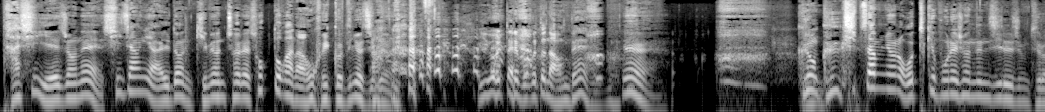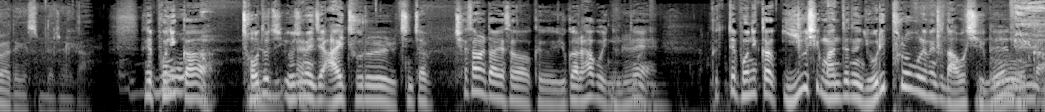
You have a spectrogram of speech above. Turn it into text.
다시 예전에 시장이 알던 김현철의 속도가 나오고 있거든요, 지금. 2월 달에 뭐가 또 나온대. 예. 그럼 그 13년을 어떻게 보내셨는지를 좀 들어야 되겠습니다, 저희가. 근데 보니까 저도 네. 요즘에 네. 이제 아이 둘을 진짜 최선을 다해서 그 육아를 하고 있는데 네. 그때 보니까 이유식 만드는 요리 프로그램에도 나오시고 네, 네. 그러니까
